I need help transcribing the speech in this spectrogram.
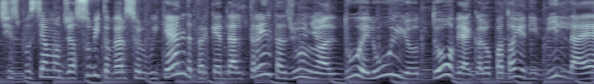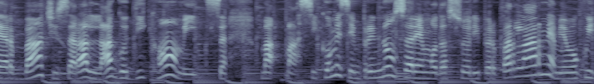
ci spostiamo già subito verso il weekend perché dal 30 giugno al 2 luglio dove al galoppatoio di Villa Erba ci sarà Lago di Comics. Ma, ma sì, come sempre non saremo da soli per parlarne, abbiamo qui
